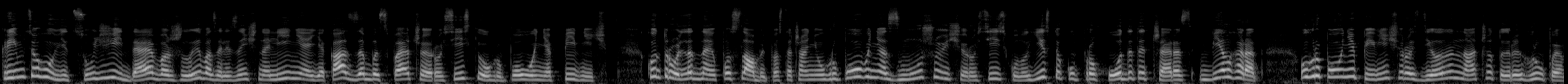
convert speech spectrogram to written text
Крім цього, від суджі йде важлива залізнична лінія, яка забезпечує російське угруповання північ. Контроль над нею послабить постачання угруповання, змушуючи російську логістику проходити через Білгород. Угруповання північ розділене на чотири групи.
